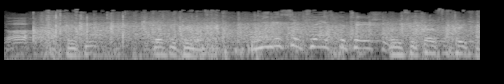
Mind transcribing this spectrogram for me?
Thank you. Deputy Premier. Minister of Transportation. Minister of Transportation.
